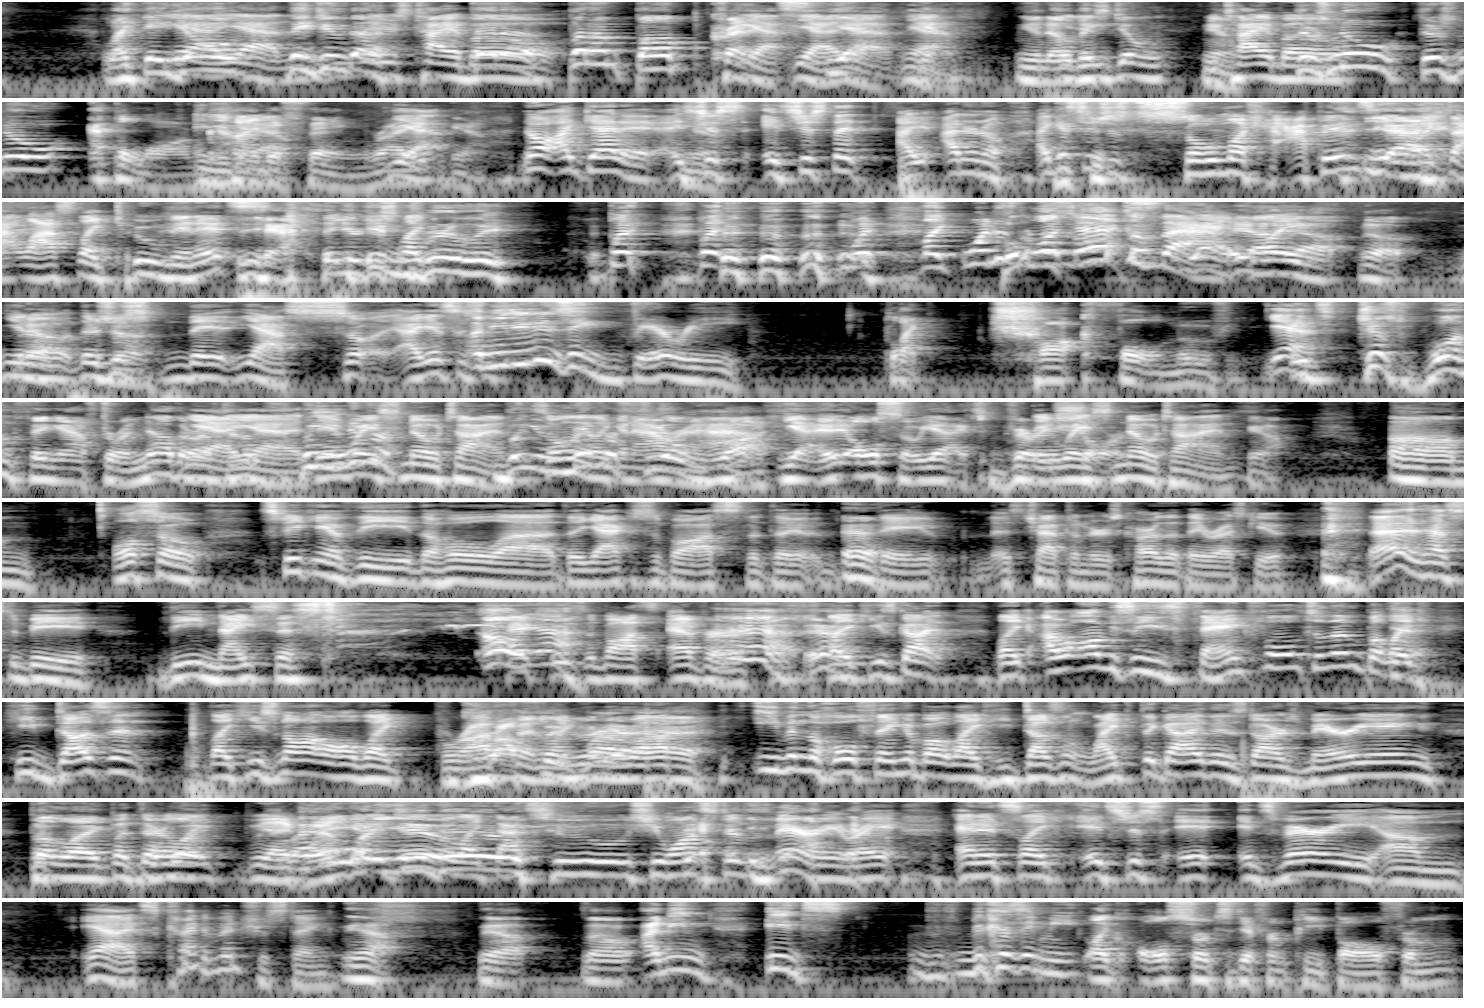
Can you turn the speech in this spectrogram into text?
Like they Yeah, don't. yeah, They do that. there's tie a bow. But I'm bump credits. Yeah, yeah, yeah, yeah. You know You they just- don't. You know, tie a bow. There's no. There's no epilogue kind of thing, right? Yeah. No, I get it. It's Yeah. just it's just that I I don't know. I guess it's just so much happens Yeah. in like that last like two minutes. Yeah. That you're just like really. but but what like what is But the what result next? of that? Yeah, yeah, like yeah, yeah. you know, Yeah, there's yeah. just they yeah, so I guess it's I mean, it is a very like chock full movie. Yeah. It's just one thing after another. Yeah, after yeah, Another. they waste no time. But It's you only never like an feel hour and a half. rushed. Yeah. It also, yeah, it's very they waste short. no time. Yeah. Um. Also, speaking of the the whole uh, the yakuza boss that the Uh. they is trapped under his car that they rescue, that has to be the nicest Oh yeah. yakuza boss ever. Yeah, yeah. Like he's got like obviously he's thankful to them, but like he doesn't like he's not all like gruff, Gruff and like blah blah. Even the whole thing about like he doesn't like the guy that his daughter's marrying. But, like, but they're what- like, like, what- what are you gonna are you do? gonna Like do? that's who she wants to marry, right? And it's like it's just it, it's very um yeah, it's kind of interesting. Yeah, yeah. No, I mean it's because they meet like all sorts of different people from,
